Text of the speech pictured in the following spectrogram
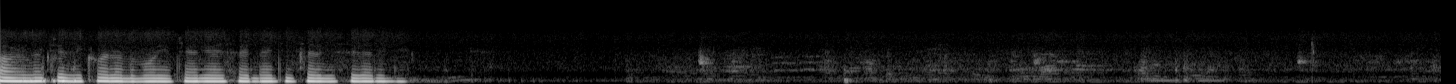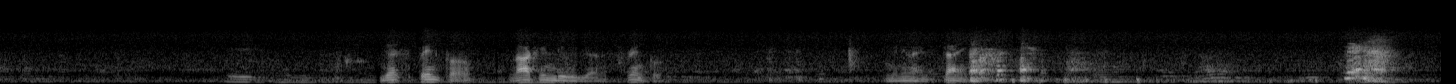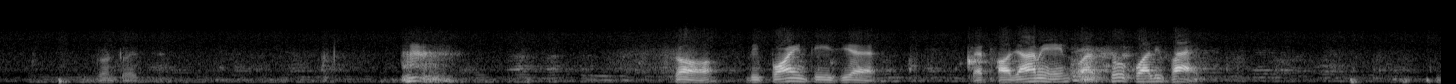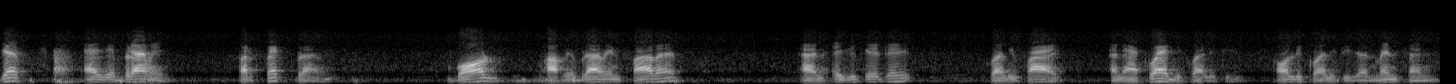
Our lecture is recorded on the morning of January 3rd, 1970, Ciudad India. Just sprinkle, not individual, sprinkle. Minimize time. Don't waste time. so, the point is here that Ajamil was so qualified just as a Brahmin, perfect Brahmin, born of a Brahmin father and educated, qualified and acquired the qualities. All the qualities are mentioned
